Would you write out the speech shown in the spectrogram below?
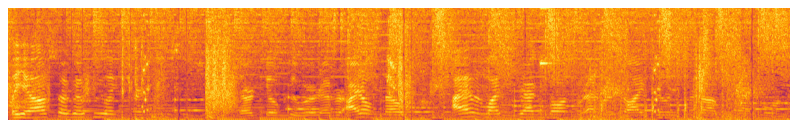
But yeah, also Goku like turns into Dark Goku or whatever. I don't know. I haven't watched Dragon Ball in forever, so I really forgot what that form.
